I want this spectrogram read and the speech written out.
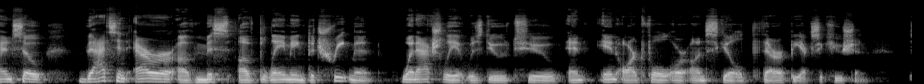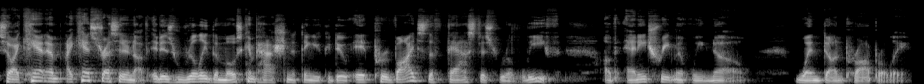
And so that's an error of mis of blaming the treatment when actually it was due to an inartful or unskilled therapy execution. So I can't I can't stress it enough. It is really the most compassionate thing you could do. It provides the fastest relief of any treatment we know when done properly.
